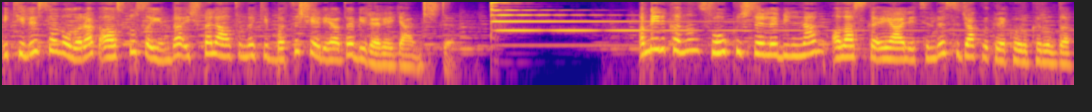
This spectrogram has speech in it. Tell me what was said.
İkili son olarak Ağustos ayında işgal altındaki Batı Şeria'da bir araya gelmişti. Amerika'nın soğuk kışlarıyla bilinen Alaska eyaletinde sıcaklık rekoru kırıldı.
